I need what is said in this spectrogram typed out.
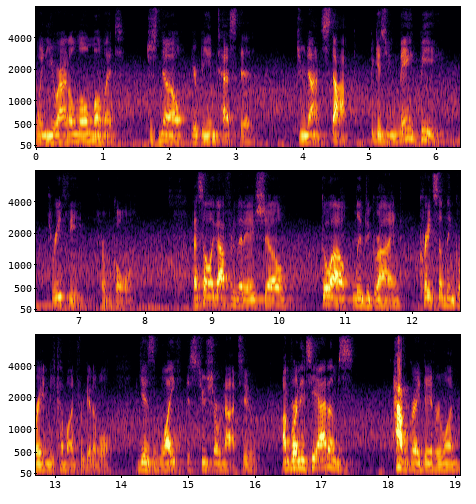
when you are at a low moment, just know you're being tested. Do not stop because you may be three feet from gold. That's all I got for today's show. Go out, live to grind, create something great, and become unforgettable because life is too short not to. I'm Brandon T. Adams. Have a great day, everyone.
